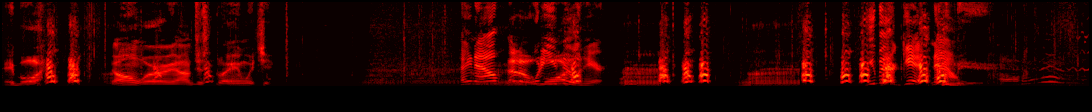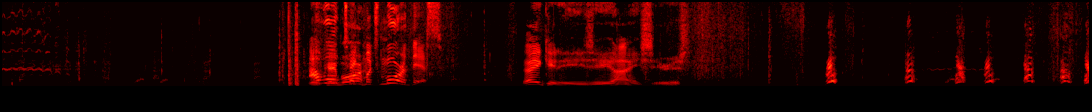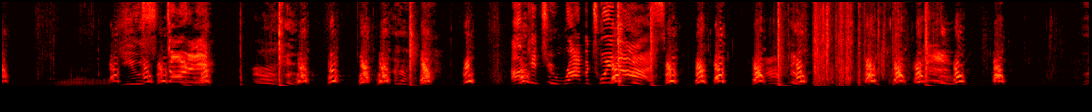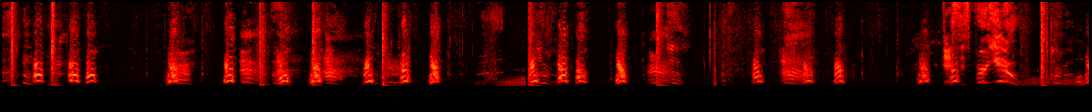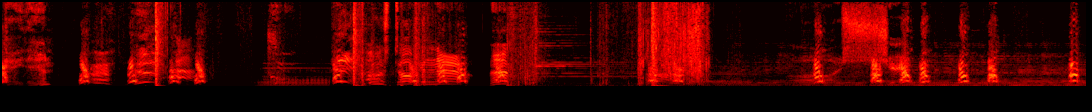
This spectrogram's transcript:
Hey, boy. Don't worry, I'm just playing with you. Hey now. Hello, What are you doing here? You better get now. I okay, won't boy? take much more of this. Take it easy. I ain't serious. You started it. I'll get you right between the eyes. This is for you. Okay, then. Who's talking now? Huh? Oh, shit.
